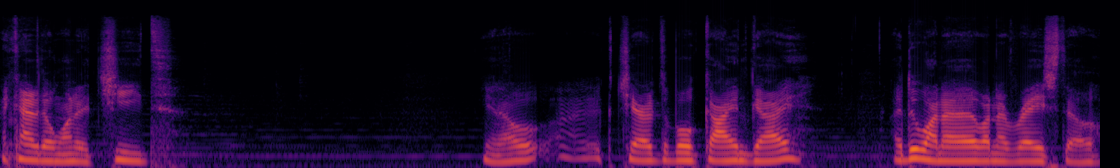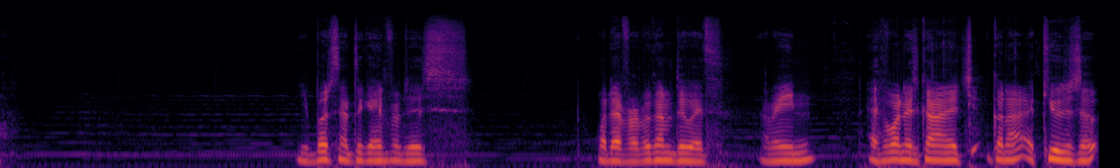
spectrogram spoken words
I kind of don't want to cheat. You know, a charitable, kind guy. I do want to want to race though. You both stand to gain from this. Whatever, we're gonna do it. I mean, everyone is gonna gonna accuse us of,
